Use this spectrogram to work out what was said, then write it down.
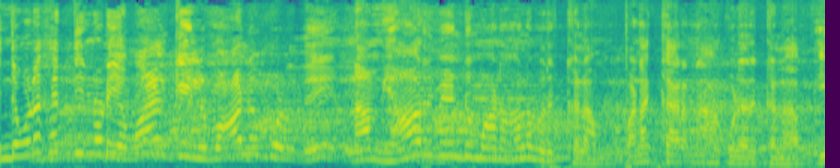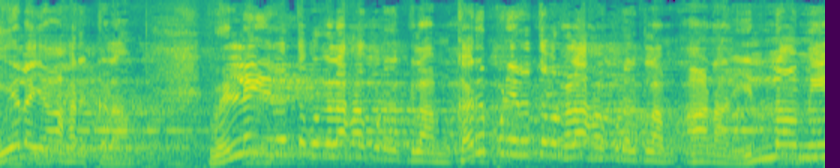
இந்த உலகத்தினுடைய வாழ்க்கையில் வாழும் பொழுது நாம் யார் வேண்டுமானாலும் இருக்கலாம். பணக்காரனாக கூட இருக்கலாம் ஏழையாக இருக்கலாம் வெள்ளை நிறத்தவர்களாக கூட இருக்கலாம் கருப்பு நிறத்தவர்களாக கூட இருக்கலாம். ஆனால் எல்லாமே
